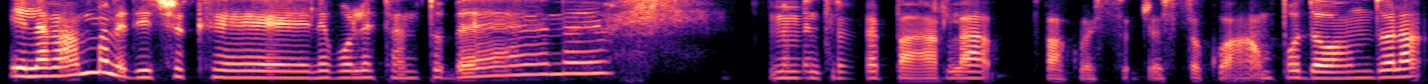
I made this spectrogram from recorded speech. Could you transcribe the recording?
E la mamma le dice che le vuole tanto bene, mentre parla fa questo gesto qua, un po' dondola,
